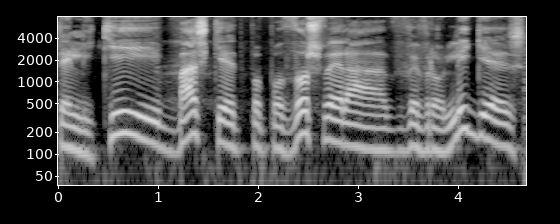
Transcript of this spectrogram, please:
τελική, μπάσκετ, ποδόσφαιρα, βευρολίγκες,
